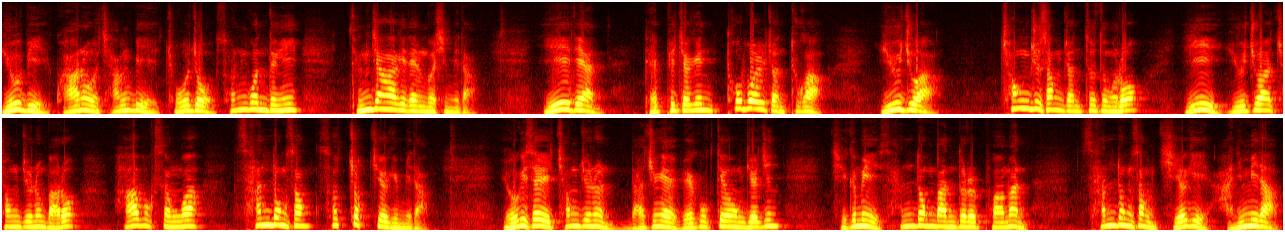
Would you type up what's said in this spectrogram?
유비, 관우, 장비, 조조, 손권 등이 등장하게 되는 것입니다. 이에 대한 대표적인 토벌 전투가 유주와 청주성 전투 등으로 이 유주와 청주는 바로 하북성과 산동성 서쪽 지역입니다. 여기서의 청주는 나중에 왜곡되어 옮겨진 지금의 산동반도를 포함한 산동성 지역이 아닙니다.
